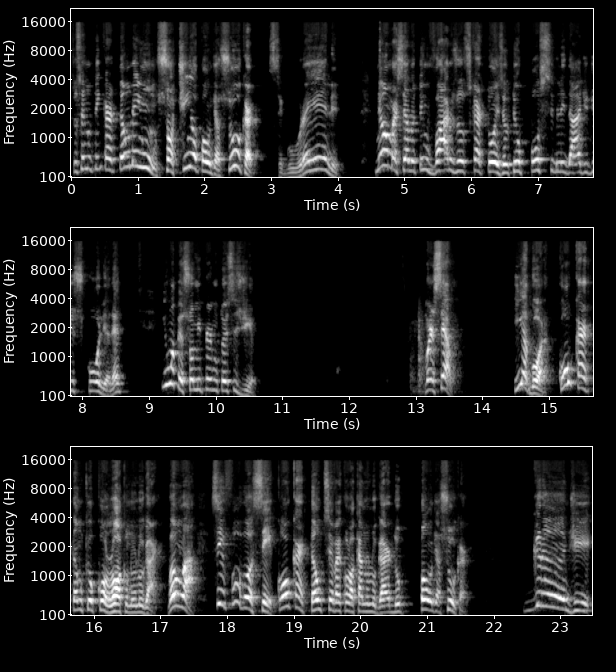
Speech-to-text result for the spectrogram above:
Se você não tem cartão nenhum, só tinha o pão de açúcar, segura ele. Não, Marcelo, eu tenho vários outros cartões, eu tenho possibilidade de escolha, né? E uma pessoa me perguntou esses dias: Marcelo, e agora? Qual cartão que eu coloco no lugar? Vamos lá. Se for você, qual cartão que você vai colocar no lugar do pão de açúcar? Grande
